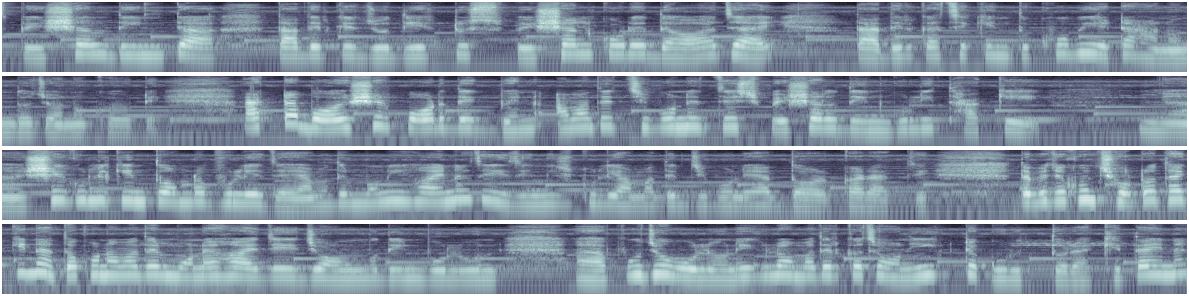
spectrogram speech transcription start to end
স্পেশাল দিনটা তাদেরকে যদি একটু স্পেশাল করে দেওয়া যায়, তাদের কাছে কিন্তু খুবই এটা আনন্দজনক হয়ে ওঠে। একটা বয়সের পর দেখবেন আমাদের জীবনের যে স্পেশাল দিনগুলি থাকে সেগুলি কিন্তু আমরা ভুলে যাই। আমাদের মনেই হয় না যে এই জিনিসগুলি আমাদের জীবনে আর দরকার আছে। তবে যখন ছোট থাকি না, তখন আমাদের মনে হয় যে জন্মদিন বলুন পুজো বলুন, এগুলো আমাদের কাছে অনেকটা গুরুত্ব রাখে, তাই না?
